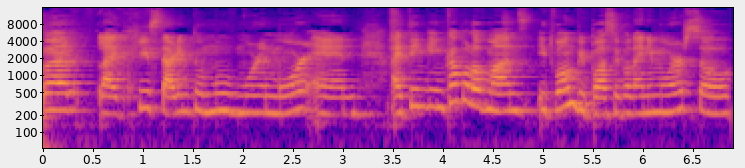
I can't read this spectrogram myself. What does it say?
but like he's starting to move more and more and i think in couple of months it won't be possible anymore so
